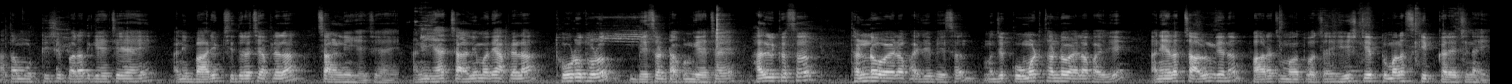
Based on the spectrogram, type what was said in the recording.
आता मोठीशी परत घ्यायची आहे आणि बारीक छिद्राची आपल्याला चाळणी घ्यायची आहे. आणि ह्या चाळणीमध्ये आपल्याला थोडं थोडं बेसन टाकून घ्यायचं आहे. हलकंसं थंड व्हायला पाहिजे बेसन म्हणजे कोमट थंड व्हायला पाहिजे आणि ह्याला चाळून घेणं फारच महत्त्वाचं आहे. ही स्टेप तुम्हाला स्किप करायची नाही.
